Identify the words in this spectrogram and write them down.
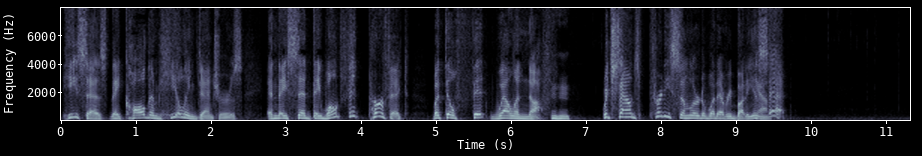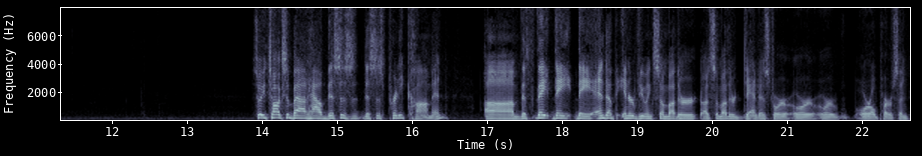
He says they call them healing dentures, and they said they won't fit perfect, but they'll fit well enough, which sounds pretty similar to what everybody has Yeah. said. So he talks about how this is this is pretty common. Um, this, they they they end up interviewing some other uh, some other dentist or, or or oral person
